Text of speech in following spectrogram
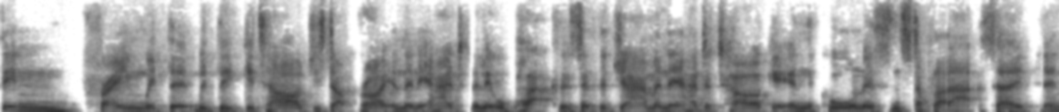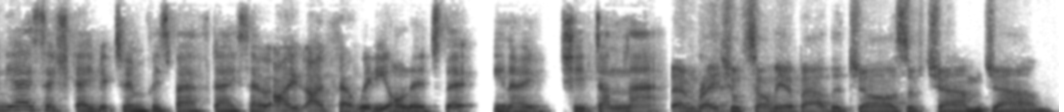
thin frame with the with the guitar just upright, and then it had the little plaque that said the jam, and it had a target in the corners and stuff like that. So and yeah, so she gave it to him for his birthday. So I I felt really honoured that you know she'd done that. And Rachel, tell me about the jars of jam jam.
